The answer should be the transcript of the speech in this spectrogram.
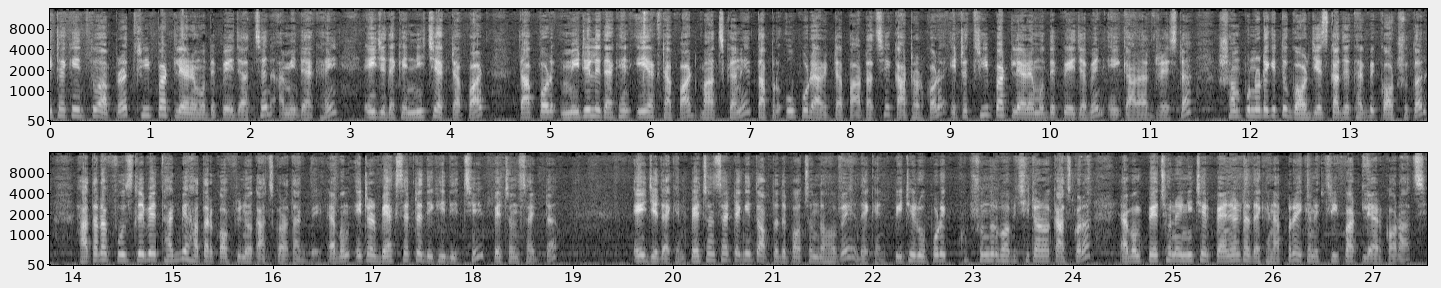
এটা কিন্তু আপনারা থ্রি পার্ট লেয়ারের মধ্যে পেয়ে যাচ্ছেন। আমি দেখাই। এই যে দেখেন, নিচে একটা পার্ট তারপর মিডলে দেখেন, এই একটা পার্ট মাঝখানে, তারপর উপরে আরেকটা পার্ট আছে, কাঠর করা। এটা থ্রি পার্ট লেয়ারের মধ্যে পেয়ে যাবেন এই কালার ড্রেসটা সম্পূর্ণটা কিন্তু গর্জিয়াস কাজে থাকবে, কট সুতার। হাতাটা ফুল স্লিভে থাকবে, হাতার কফলিনও কাজ করা থাকবে। এবং এটার ব্যাক সাইডটা দেখিয়ে দিচ্ছি, পেছন সাইডটা এই যে দেখেন, পেছন সাইডটা কিন্তু আপনাদের পছন্দ হবে। দেখেন, পিঠের উপরে খুব সুন্দরভাবে ছিটানোর কাজ করা এবং পেছনে নিচের প্যানেলটা দেখেন আপনারা, এখানে থ্রি পার্ট লেয়ার করা আছে।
